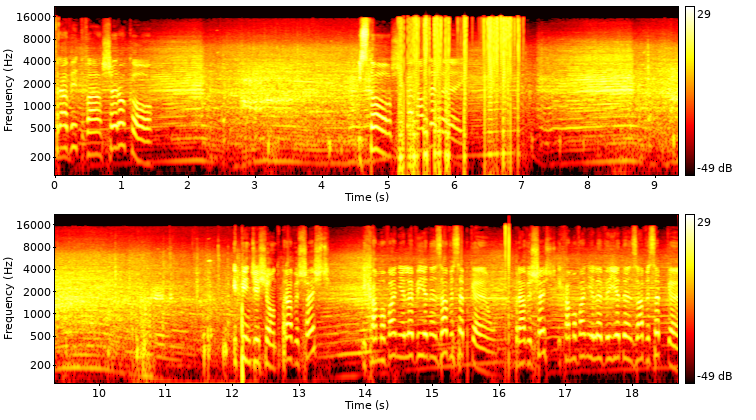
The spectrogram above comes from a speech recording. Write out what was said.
prawy 2 szeroko. I 100 szykana od lewej. I 50 prawy 6 i hamowanie lewy 1 za wysepkę. Prawy 6 i hamowanie lewy 1 za wysepkę.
